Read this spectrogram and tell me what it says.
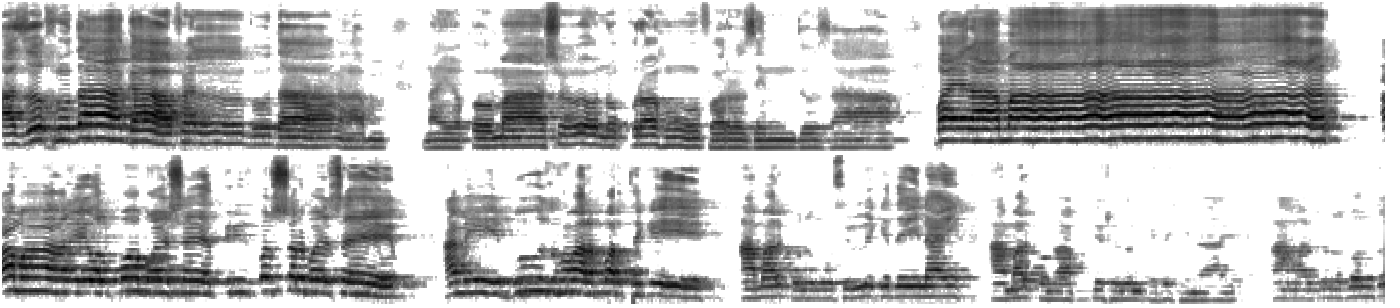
আজ খুদা গা ফেল বুদাম নায়ক মাস নুক্রহু ফর জিন্দুজা। বাইরা আমার আমার এই অল্প বয়সে, তিরিশ বছর বয়সে আমি বুঝ হওয়ার পর থেকে আমার কোনো মুসল্লিকে দেই নাই, আমার কোনো আত্মীয় স্বজনকে দেখি নাই, আমার কোনো বন্ধু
